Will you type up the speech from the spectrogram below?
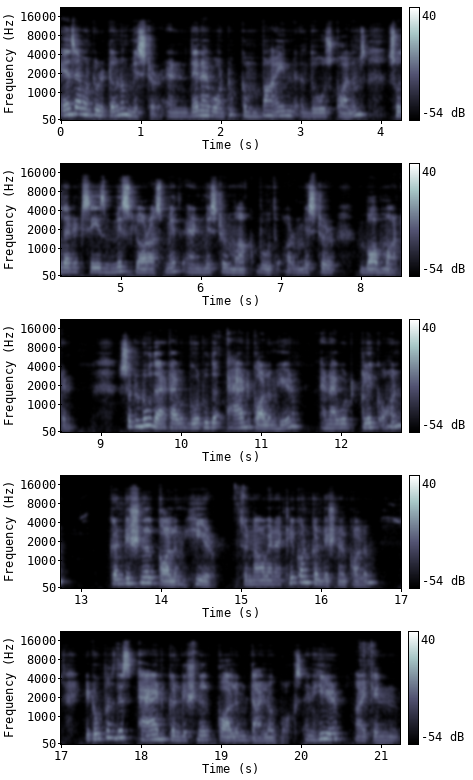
else I want to return a Mr. and then I want to combine those columns so that it says Miss Laura Smith and Mr. Mark Booth or Mr. Bob Martin. So to do that I would go to the add column here and I would click on conditional column here. So now when I click on conditional column it opens this add conditional column dialog box and here I can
